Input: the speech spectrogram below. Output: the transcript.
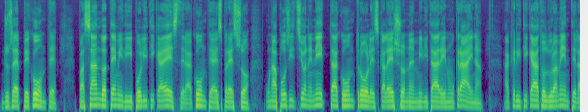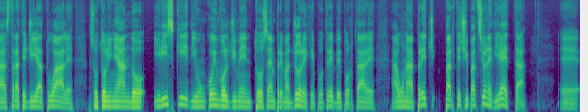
Giuseppe Conte. Passando a temi di politica estera, Conte ha espresso una posizione netta contro l'escalation militare in Ucraina ha criticato duramente la strategia attuale, sottolineando i rischi di un coinvolgimento sempre maggiore che potrebbe portare a una pre- partecipazione diretta, eh,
